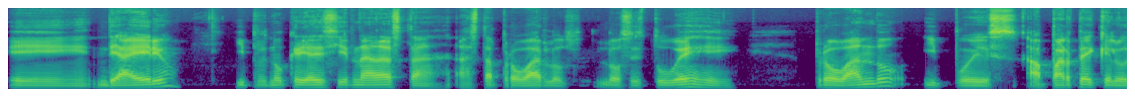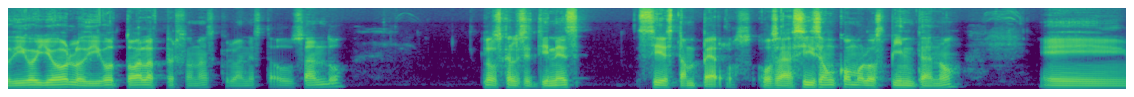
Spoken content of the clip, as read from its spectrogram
eh, de aéreo y pues no quería decir nada hasta, hasta probarlos. Los estuve probando y pues aparte de que lo digo yo, lo digo todas las personas que lo han estado usando, los calcetines sí están perros, o sea, sí son como los pintan, ¿no? Eh,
